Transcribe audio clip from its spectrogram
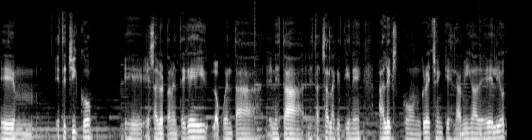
Em, este chico eh, es abiertamente gay, lo cuenta en esta, en esta charla que tiene Alex con Gretchen, que es la amiga de Elliot.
